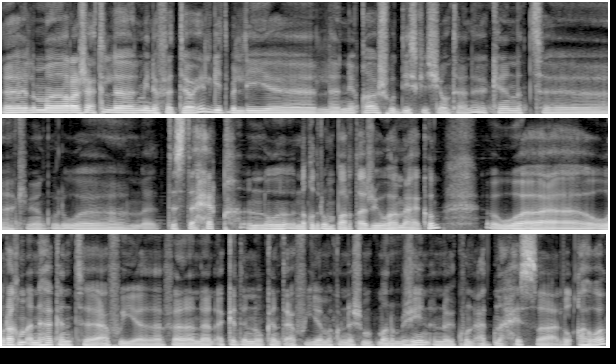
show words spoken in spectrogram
لما راجعت الملفات تاعي لقيت باللي آه، النقاش وال discussion تاعنا كانت آه، كما نقولوا تستحق إنه نقدروا نبارطاجيوها معكم ورغم أنها كانت عفوية فأنا نأكد إنه كانت عفوية ما كناش مبرمجين إنه يكون عندنا حصة على القهوة.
